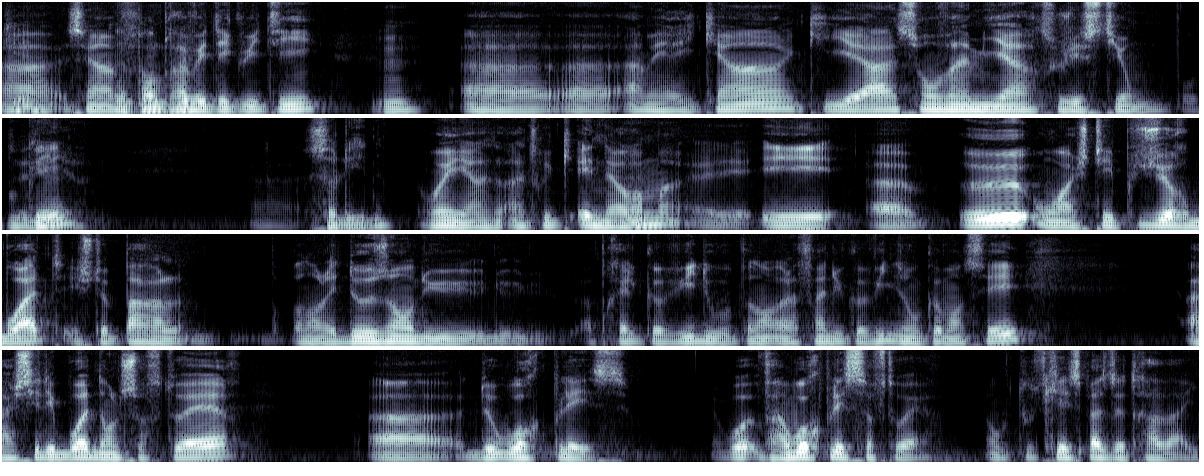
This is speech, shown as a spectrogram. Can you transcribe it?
Euh, c'est un fonds private equity Hmm. euh, euh, américain qui a 120 milliards sous gestion, pour te dire. solide. Oui, un, un truc énorme. Hmm. Et eux ont acheté plusieurs boîtes, et je te parle pendant les deux ans du, du- après le Covid ou pendant la fin du Covid, ils ont commencé à acheter des boîtes dans le software euh, de workplace, Wo- enfin workplace software, donc tout ce qui est espace de travail.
